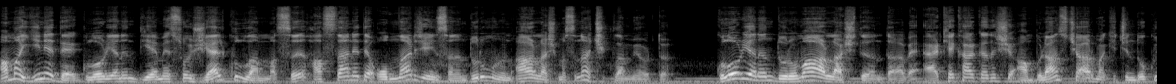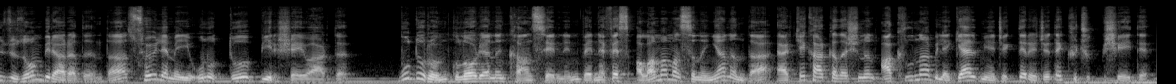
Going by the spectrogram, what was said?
Ama yine de Gloria'nın DMSO jel kullanması hastanede onlarca insanın durumunun ağırlaşmasını açıklamıyordu. Gloria'nın durumu ağırlaştığında ve erkek arkadaşı ambulans çağırmak için 911 aradığında söylemeyi unuttuğu bir şey vardı. Bu durum Gloria'nın kanserinin ve nefes alamamasının yanında erkek arkadaşının aklına bile gelmeyecek derecede küçük bir şeydi.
